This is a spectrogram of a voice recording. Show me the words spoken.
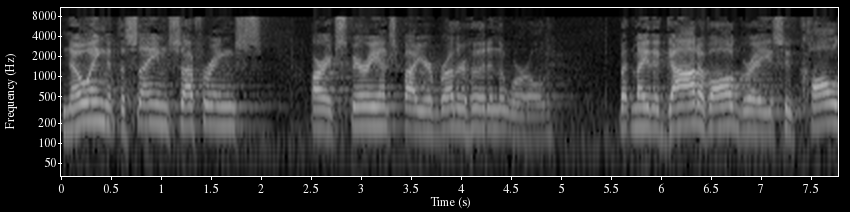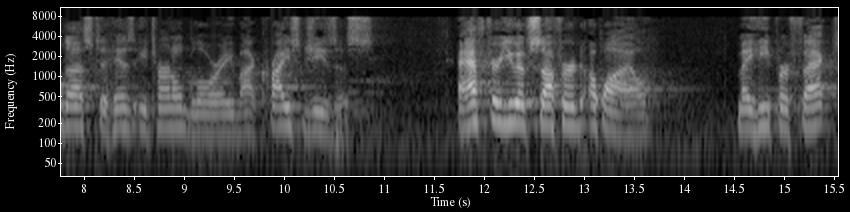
knowing that the same sufferings are experienced by your brotherhood in the world. But may the God of all grace, who called us to his eternal glory by Christ Jesus, after you have suffered a while, may he perfect,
